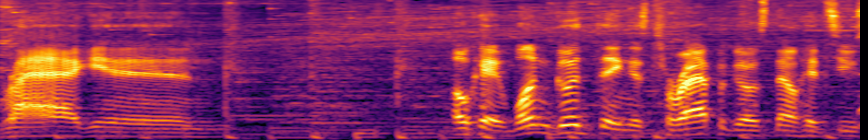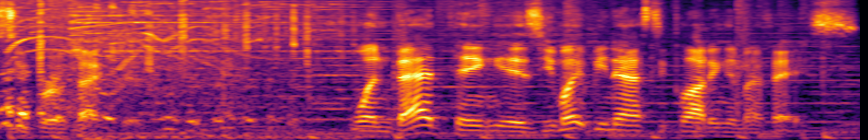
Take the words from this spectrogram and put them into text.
Dragon. Okay, one good thing is Terapagos now hits you super effective. One bad thing is you might be nasty plotting in my face.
